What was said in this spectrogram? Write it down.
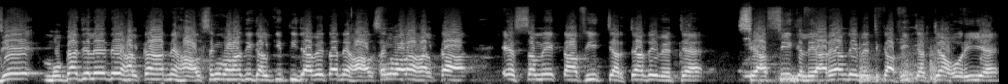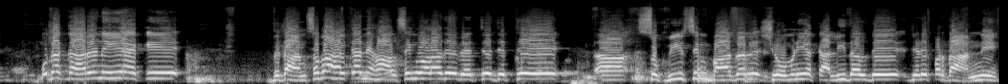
ਜੇ ਮੋਗਾ ਜ਼ਿਲ੍ਹੇ ਦੇ ਹਲਕਾ ਨਿਹਾਲ ਸਿੰਘ ਵਾਲਾ ਦੀ ਗੱਲ ਕੀਤੀ ਜਾਵੇ ਤਾਂ ਨਿਹਾਲ ਸਿੰਘ ਵਾਲਾ ਹਲਕਾ ਇਸ ਸਮੇਂ ਕਾਫੀ ਚਰਚਾ ਦੇ ਵਿੱਚ ਹੈ। ਸਿਆਸੀ ਗਲਿਆਰਿਆਂ ਦੇ ਵਿੱਚ ਕਾਫੀ ਚਰਚਾ ਹੋ ਰਹੀ ਹੈ। ਉਹਦਾ ਕਾਰਨ ਇਹ ਹੈ ਕਿ ਵਿਧਾਨ ਸਭਾ ਹਲਕਾ ਨਿਹਾਲ ਸਿੰਘ ਵਾਲਾ ਦੇ ਵਿੱਚ ਜਿੱਥੇ ਅਹ, ਸੁਖਬੀਰ ਸਿੰਘ ਬਾਦਲ ਸ਼੍ਰੋਮਣੀ ਅਕਾਲੀ ਦਲ ਦੇ ਜਿਹੜੇ ਪ੍ਰਧਾਨ ਨੇ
